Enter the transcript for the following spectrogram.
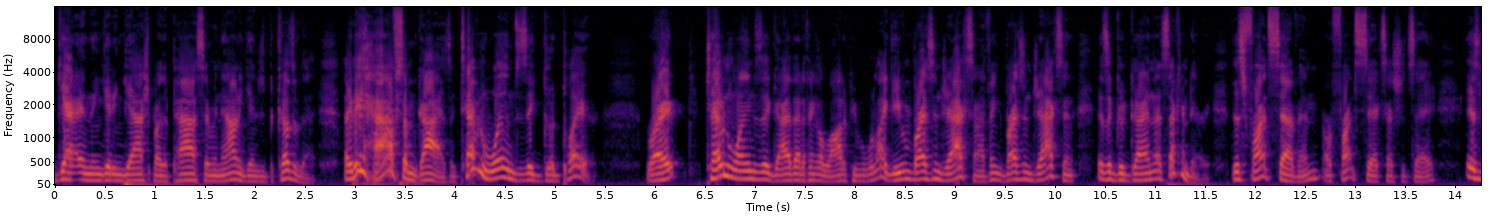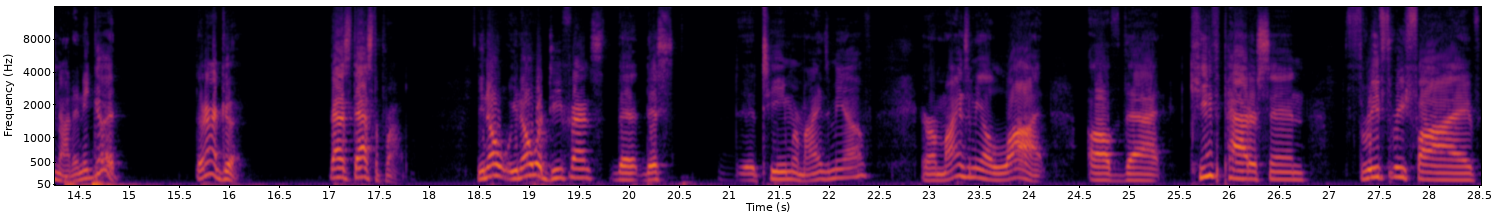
get and then getting gashed by the pass every now and again just because of that. Like they have some guys. Like Tevin Williams is a good player, right? Tevin Williams is a guy that I think a lot of people would like. Even Bryson Jackson. I think Bryson Jackson is a good guy in that secondary. This front seven or front six, I should say, is not any good. They're not good. That's that's the problem. You know, you know what defense that this uh, team reminds me of? It reminds me a lot of that Keith Patterson, 335.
